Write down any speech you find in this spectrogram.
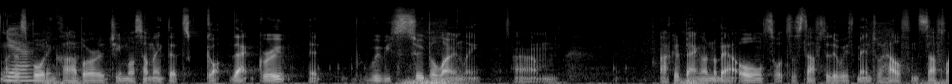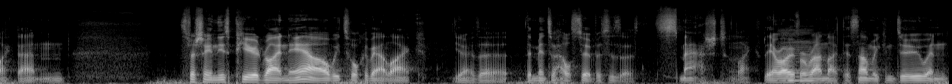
like Yeah. a sporting club or a gym or something that's got that group. It would be super lonely. Um, I could bang on about all sorts of stuff to do with mental health and stuff like that, and especially in this period right now, we talk about like you know the the mental health services are smashed, like they're overrun, like there's nothing we can do, and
